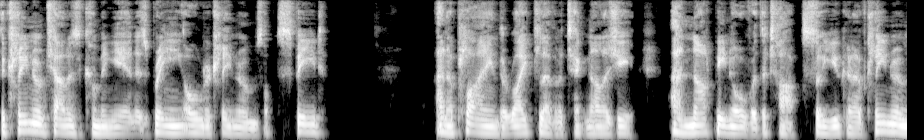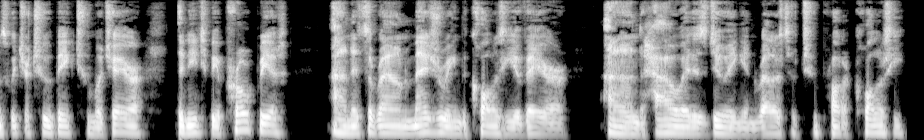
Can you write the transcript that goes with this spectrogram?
the clean room challenge coming in is bringing older clean rooms up to speed and applying the right level of technology and not being over the top. So you can have clean rooms which are too big, too much air. They need to be appropriate. And it's around measuring the quality of air and how it is doing in relative to product quality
